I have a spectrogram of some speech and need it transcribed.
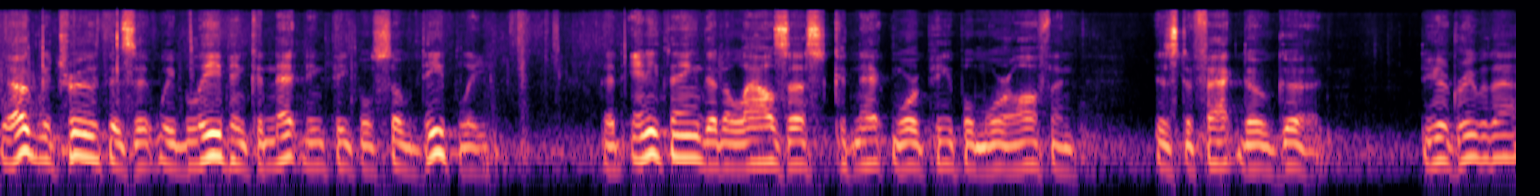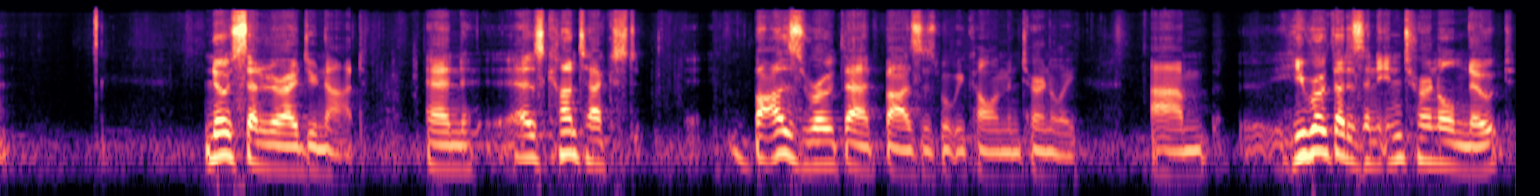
The ugly truth is that we believe in connecting people so deeply that anything that allows us to connect more people more often is de facto good. Do you agree with that? No, Senator, I do not. And as context, Boz wrote that, Boz is what we call him internally. Um, he wrote that as an internal note.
